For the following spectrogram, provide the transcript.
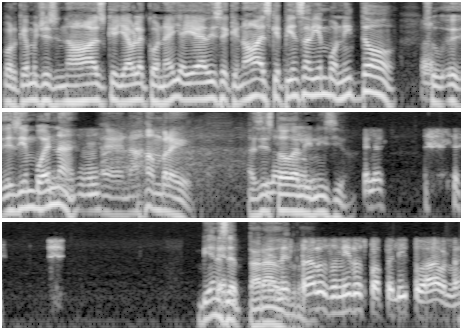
Porque muchos dicen, no, es que ya hablé con ella y ella dice que no, es que piensa bien bonito, su- eh, es bien buena. Eh, no, hombre, así es No. todo al inicio. Bien en- separados, en bro. Estados Unidos papelito habla.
